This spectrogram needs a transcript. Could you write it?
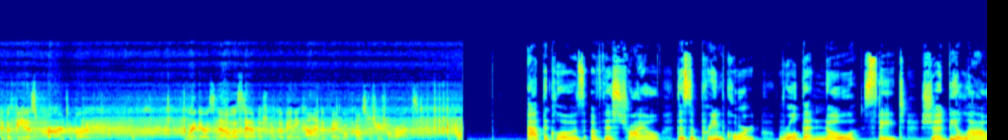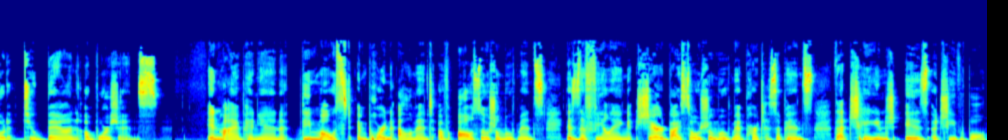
to the fetus prior to birth where there is no establishment of any kind of federal constitutional rights. At the close of this trial, the Supreme Court ruled that no state should be allowed to ban abortions. In my opinion, the most important element of all social movements is the feeling shared by social movement participants that change is achievable.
